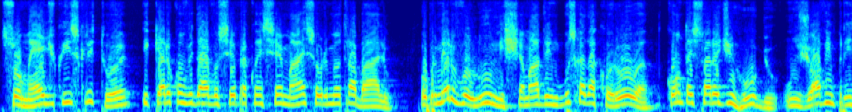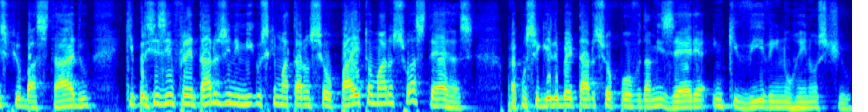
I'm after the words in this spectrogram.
Sou médico e escritor e quero convidar você para conhecer mais sobre o meu trabalho. O primeiro volume, chamado Em Busca da Coroa, conta a história de Rúbio, um jovem príncipe bastardo que precisa enfrentar os inimigos que mataram seu pai e tomaram suas terras, para conseguir libertar o seu povo da miséria em que vivem num reino hostil.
